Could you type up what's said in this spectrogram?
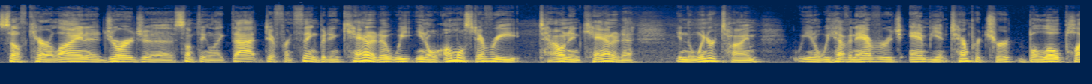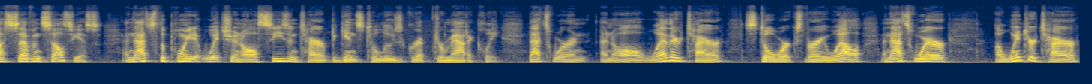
South Carolina, Georgia, something like that, different thing. But in Canada, we, you know, almost every town in Canada in the wintertime, you know, we have an average ambient temperature below plus seven Celsius. And that's the point at which an all season tire begins to lose grip dramatically. That's where an, an all weather tire still works very well. And that's where a winter tire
